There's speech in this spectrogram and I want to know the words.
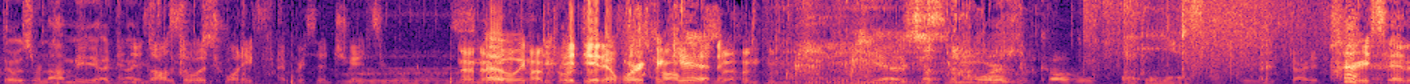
those are not me. I do And not there's use also a 25% chance you will roll. No, no, Oh, it- not it didn't work again. Yeah, it's just the gonna balls work? of cobble. Okay, we started. Curry said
